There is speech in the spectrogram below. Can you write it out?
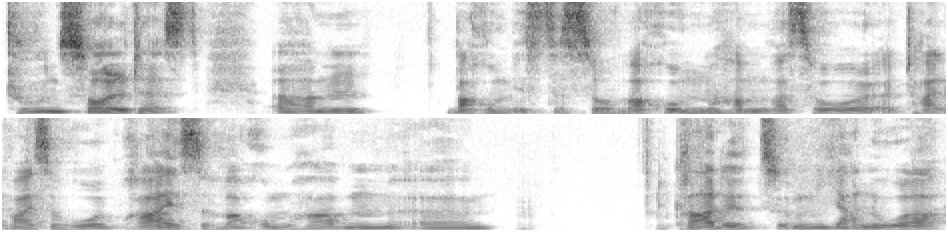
tun solltest. Ähm, warum ist es so? Warum haben wir so äh, teilweise hohe Preise? Warum haben äh, gerade zum Januar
